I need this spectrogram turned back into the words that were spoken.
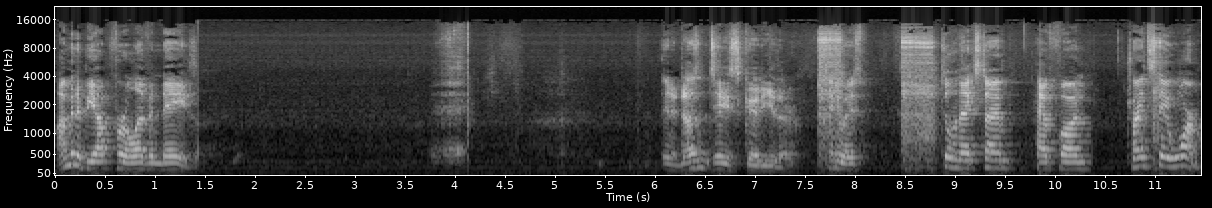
I'm gonna be up for 11 days. And it doesn't taste good either. Anyways, till the next time, have fun. Try and stay warm.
